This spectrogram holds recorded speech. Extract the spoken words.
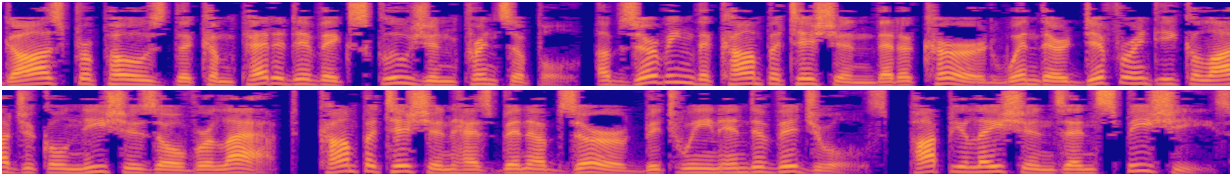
Gause proposed the competitive exclusion principle, observing the competition that occurred when their different ecological niches overlapped. Competition has been observed between individuals, populations and species,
